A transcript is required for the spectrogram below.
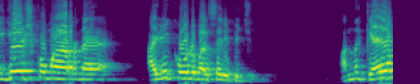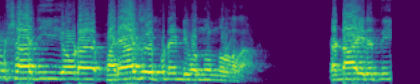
നികേഷ് കുമാറിനെ അഴീക്കോട് മത്സരിപ്പിച്ചു. അന്ന് കെ എം ഷാജിയോട് പരാജയപ്പെടേണ്ടി വന്നു എന്നുള്ളതാണ്. രണ്ടായിരത്തി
